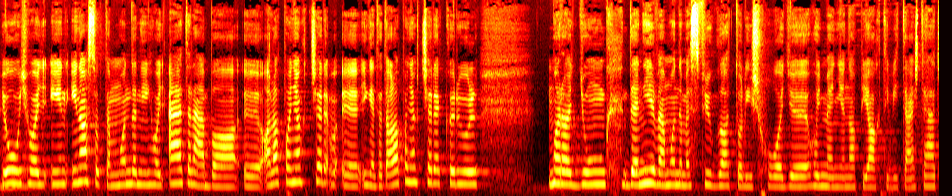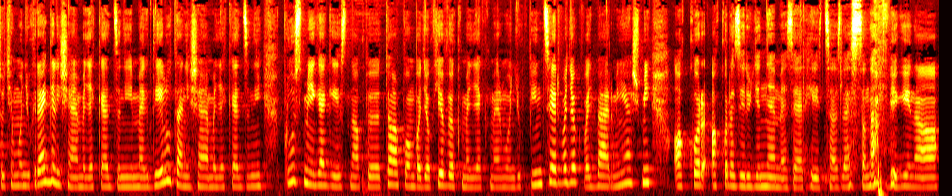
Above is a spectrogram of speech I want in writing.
Jó, úgyhogy én, én azt szoktam mondani, hogy általában ö, alapanyagcsere, ö, igen, tehát alapanyagcsere körül maradjunk, de nyilván mondom, ez függ attól is, hogy, hogy mennyi a napi aktivitás. Tehát, hogyha mondjuk reggel is elmegyek edzeni, meg délután is elmegyek edzeni, plusz még egész nap talpon vagyok, jövök, megyek, mert mondjuk pincér vagyok, vagy bármi ilyesmi, akkor, akkor azért ugye nem 1700 lesz a nap végén a,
